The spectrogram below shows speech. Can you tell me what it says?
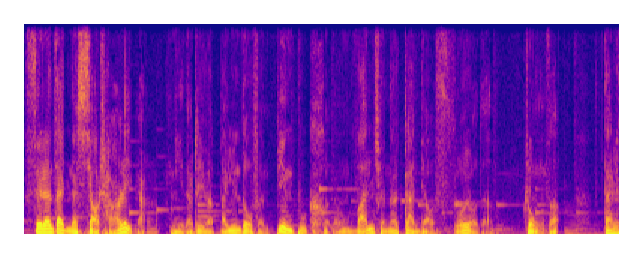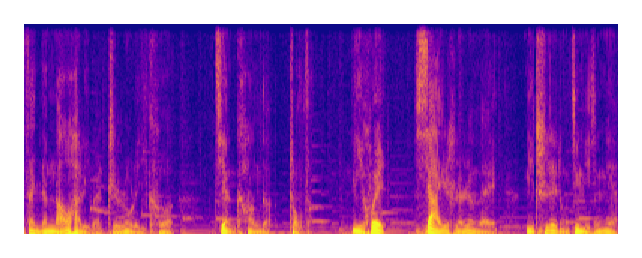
虽然在你的小肠里边，你的这个白芸豆粉并不可能完全的干掉所有的种子。但是在你的脑海里边植入了一颗健康的种子，你会下意识的认为你吃这种精米精面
